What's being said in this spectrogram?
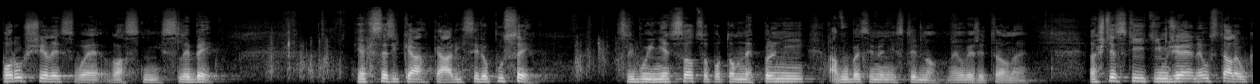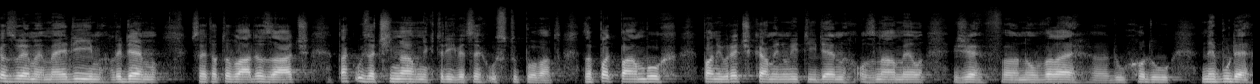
porušili svoje vlastní sliby. Jak se říká, kálí si do pusy. Slibují něco, co potom neplní a vůbec jim není stydno. Neuvěřitelné. Naštěstí tím, že neustále ukazujeme médiím, lidem, co je tato vláda zač, tak už začíná v některých věcech ustupovat. Zaplať pán Bůh, pan Jurečka minulý týden oznámil, že v novele důchodů nebude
